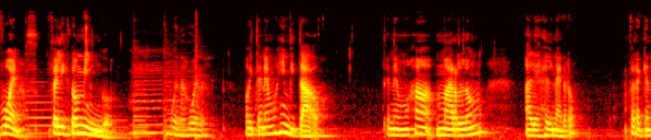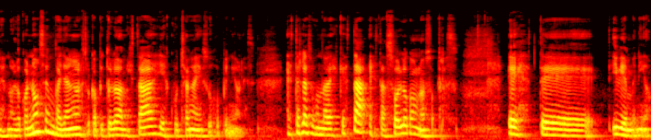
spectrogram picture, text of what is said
Buenas, feliz domingo. Buenas, buenas. Hoy tenemos invitado. Tenemos a Marlon, alias el Negro. Para quienes no lo conocen, vayan a nuestro capítulo de amistades y escuchan ahí sus opiniones. Esta es la segunda vez que está, está solo con nosotras. Este, y bienvenido.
